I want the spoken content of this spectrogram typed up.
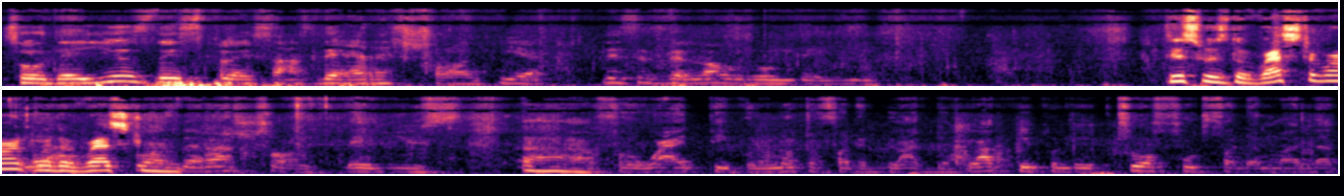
So they use this place as their restaurant here. This is the long room they use. This was the restaurant or Yeah, the this was restaurant? The restaurant they use uh, for white people, not for the black. The black people they throw food for them at that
